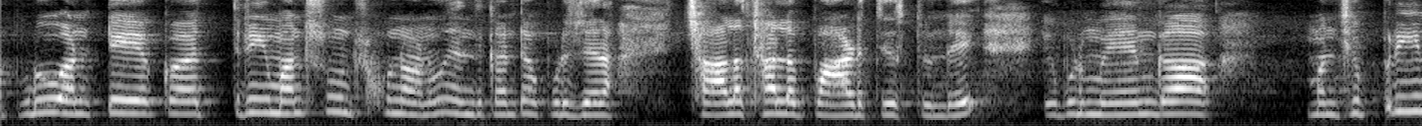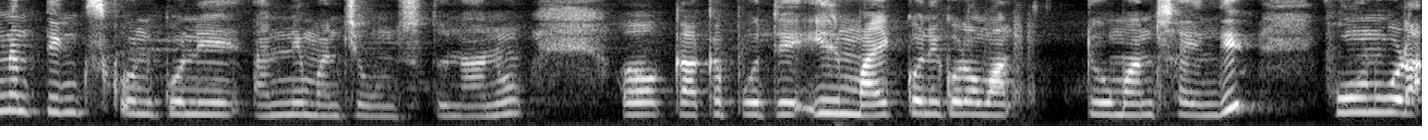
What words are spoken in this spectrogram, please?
అప్పుడు అంటే ఒక త్రీ మంత్స్ ఉంచుకున్నాను. ఎందుకంటే అప్పుడు జర చాలా చాలా పాడు చేస్తుండే. ఇప్పుడు మెయిన్గా మంచి ప్రీమియం థింగ్స్ కొనుక్కొని అన్నీ మంచిగా ఉంచుతున్నాను. కాకపోతే ఈ మైక్ కొని కూడా వన్ టూ మంత్స్ అయింది. ఫోన్ కూడా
